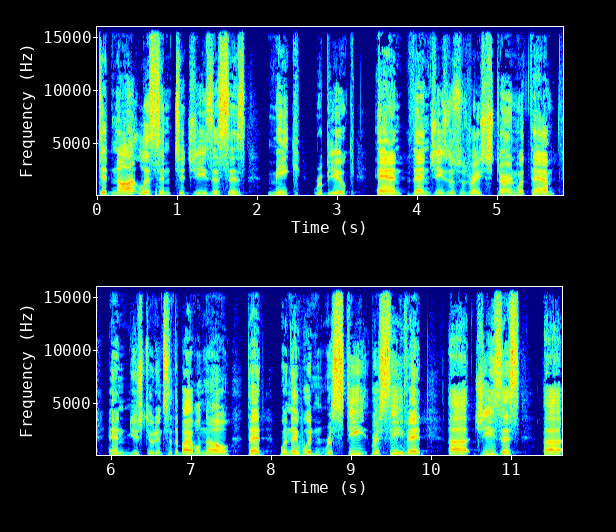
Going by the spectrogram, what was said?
did not listen to Jesus' meek rebuke and then Jesus was very stern with them. And you students of the Bible know that when they wouldn't receive it, uh, Jesus uh,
